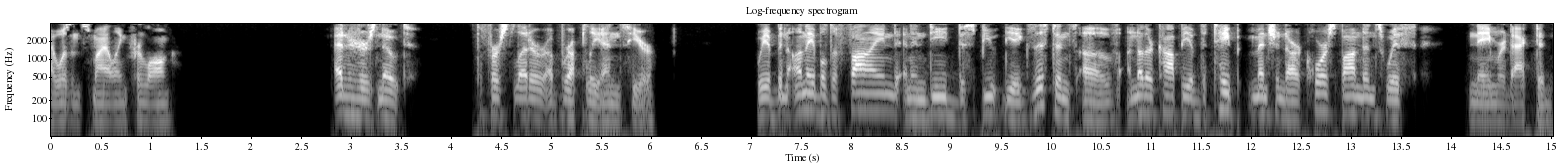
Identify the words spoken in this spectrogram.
I wasn't smiling for long. Editor's note. The first letter abruptly ends here. We have been unable to find, and indeed dispute the existence of, another copy of the tape mentioned our correspondence with name redacted.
